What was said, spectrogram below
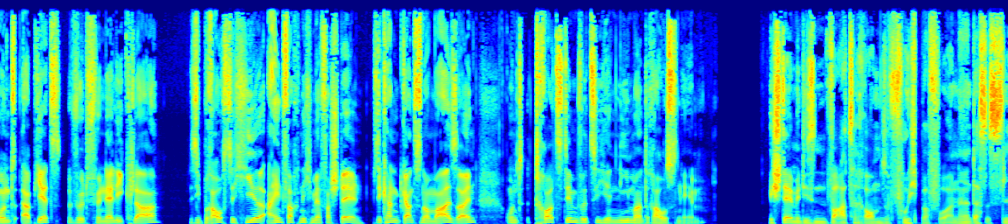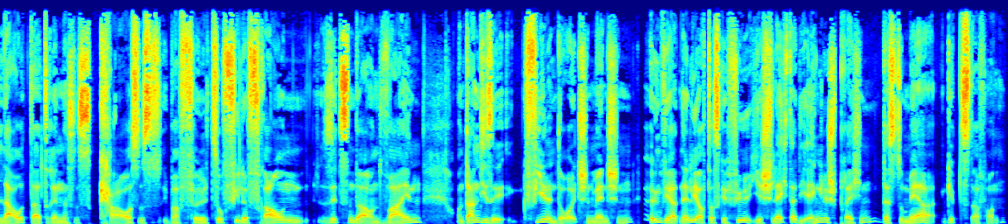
Und ab jetzt wird für Nelly klar, sie braucht sich hier einfach nicht mehr verstellen. Sie kann ganz normal sein und trotzdem wird sie hier niemand rausnehmen. Ich stelle mir diesen Warteraum so furchtbar vor, ne? Das ist laut da drin, es ist Chaos, es ist überfüllt, so viele Frauen sitzen da und weinen und dann diese vielen deutschen Menschen. Irgendwie hat Nelly auch das Gefühl, je schlechter die Englisch sprechen, desto mehr gibt's davon.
